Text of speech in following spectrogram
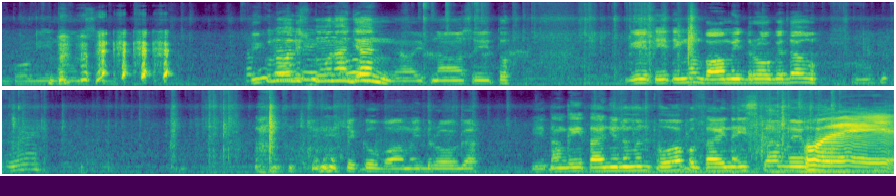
Ang pogi naman sa... Di ko na alis muna dyan. Ayop na kasi ito. Sige, titingnan. Baka may droga daw. Na eh. Chinecheck ko. Baka may droga. Kitang kita nyo naman po ha, pag tayo na-scam. May Oy!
